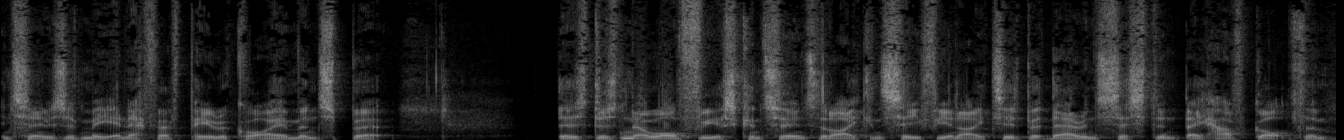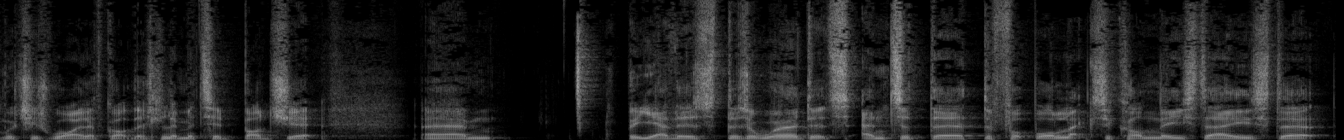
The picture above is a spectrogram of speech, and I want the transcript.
in terms of meeting FFP requirements, but there's there's no obvious concerns that I can see for United, but they're insistent they have got them, which is why they've got this limited budget. Um, but yeah, there's there's a word that's entered the the football lexicon these days that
